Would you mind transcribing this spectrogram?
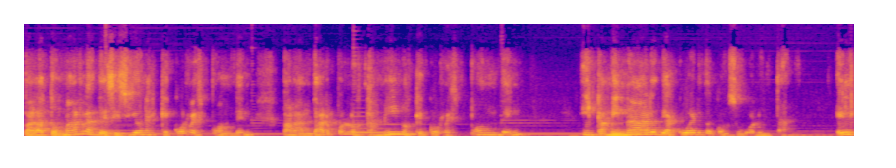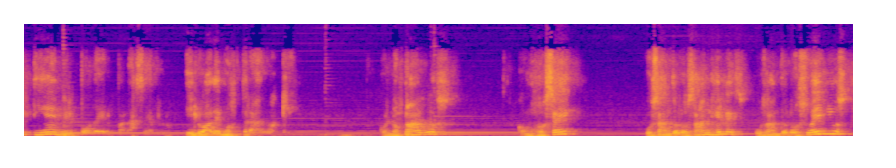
para tomar las decisiones que corresponden, para andar por los caminos que corresponden y caminar de acuerdo con su voluntad. Él tiene el poder para hacerlo y lo ha demostrado aquí. Con los magos, con José, usando los ángeles, usando los sueños,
